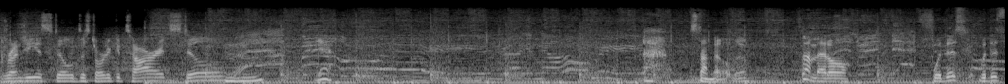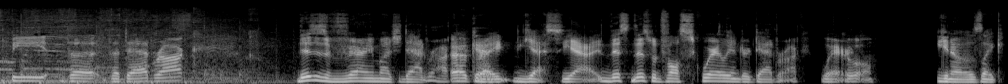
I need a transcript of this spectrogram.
grungy. It's still distorted guitar. It's still yeah. Not metal though. It's not metal. Would this would this be the the dad rock? This is very much dad rock. Okay. Right? Yes. Yeah. This this would fall squarely under dad rock, where Cool. you know it's like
